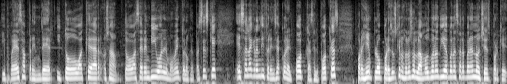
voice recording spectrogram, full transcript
y puedes aprender y todo va a quedar, o sea, todo va a ser en vivo en el momento. Lo que pasa es que esa es la gran diferencia con el podcast. El podcast, por ejemplo, por eso es que nosotros hablamos buenos días, buenas tardes, buenas noches, porque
